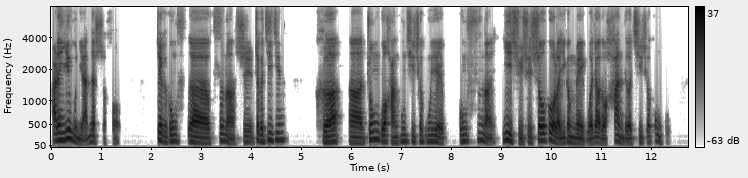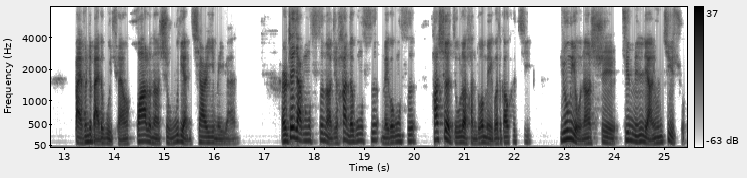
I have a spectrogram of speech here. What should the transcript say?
二零一五年的时候。这个公司呃司呢是这个基金和呃中国航空汽车工业公司呢一起是收购了一个美国叫做汉德汽车控股百分之百的股权，花了呢是五点七二亿美元。而这家公司呢就是汉德公司，美国公司，它涉足了很多美国的高科技，拥有呢是军民两用技术。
